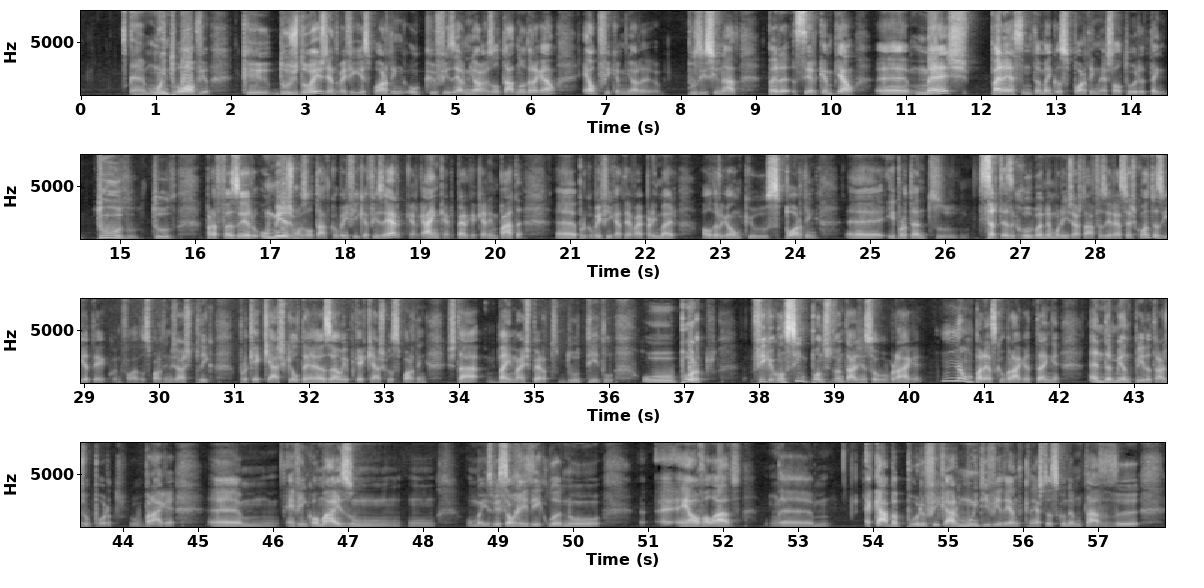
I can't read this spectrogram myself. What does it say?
uh, muito óbvio que dos dois, entre Benfica e Sporting, o que fizer melhor resultado no Dragão é o que fica melhor posicionado para ser campeão. Uh, mas parece-me também que o Sporting, nesta altura, tem tudo, tudo para fazer o mesmo resultado que o Benfica fizer, quer ganhe, quer perca, quer empata, uh, porque o Benfica até vai primeiro ao Dragão que o Sporting, uh, e portanto, de certeza que o Ruben Amorim já está a fazer essas contas, e até quando falar do Sporting já explico porque é que acho que ele tem razão e porque é que acho que o Sporting está bem mais perto do título. O Porto fica com 5 pontos de vantagem sobre o Braga, não me parece que o Braga tenha andamento para ir atrás do Porto. O Braga, um, enfim, com mais um, um, uma exibição ridícula no, em Alvalade, um, acaba por ficar muito evidente que nesta segunda metade de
